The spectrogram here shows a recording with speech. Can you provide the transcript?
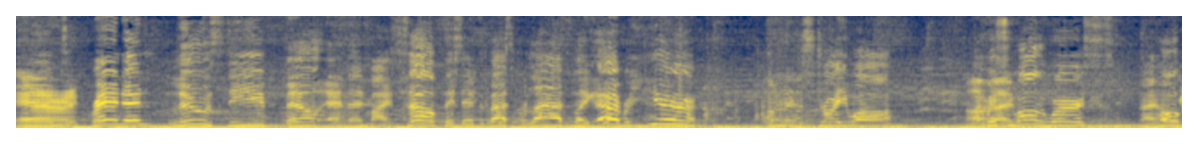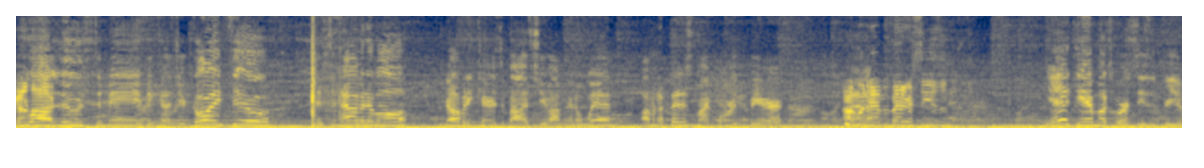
And Brandon, Lou, Steve, Phil, and then myself. They saved the best for last, like every year. I'm gonna destroy you all. I All wish you all the worst. I hope Good you luck. all lose to me because you're going to. It's inevitable. Nobody cares about you. I'm gonna win. I'm gonna finish my fourth beer. I'm gonna have a better season. Yeah, it can. Have much worse season for you.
